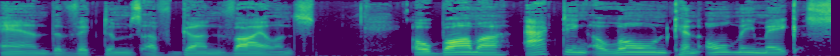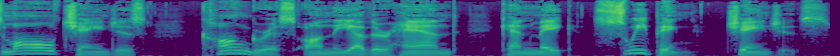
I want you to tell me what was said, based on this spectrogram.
and the victims of gun violence. Obama, acting alone, can only make small changes. Congress, on the other hand, can make sweeping changes.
